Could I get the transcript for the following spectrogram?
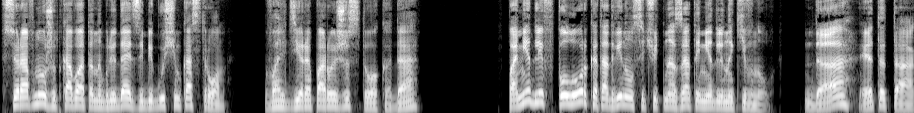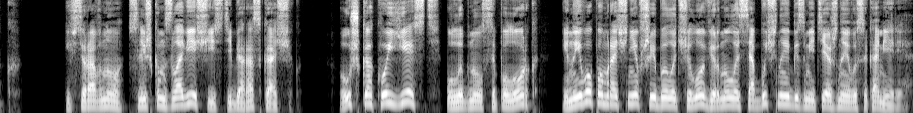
все равно жутковато наблюдать за бегущим костром. Вальдира порой жестоко, да? Помедлив, полуорк отодвинулся чуть назад и медленно кивнул. Да, это так. И все равно слишком зловещий из тебя рассказчик. Уж какой есть, улыбнулся полуорк, и на его помрачневшее было чело вернулось обычное безмятежное высокомерие.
